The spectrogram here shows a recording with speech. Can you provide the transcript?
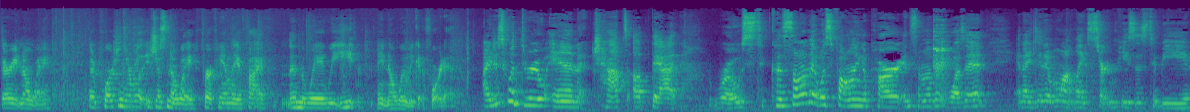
there ain't no way. Their portions are really it's just no way. For a family of five and the way we eat ain't no way we could afford it. I just went through and chopped up that roast because some of it was falling apart and some of it wasn't and I didn't want like certain pieces to be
